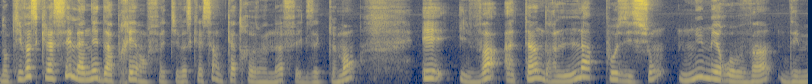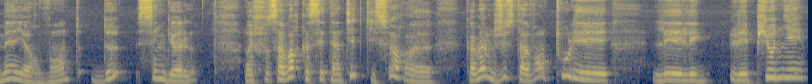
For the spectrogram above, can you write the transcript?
Donc il va se classer l'année d'après, en fait. Il va se classer en 89 exactement et il va atteindre la position numéro 20 des meilleures ventes de singles. il faut savoir que c'est un titre qui sort euh, quand même juste avant tous les, les, les, pionniers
